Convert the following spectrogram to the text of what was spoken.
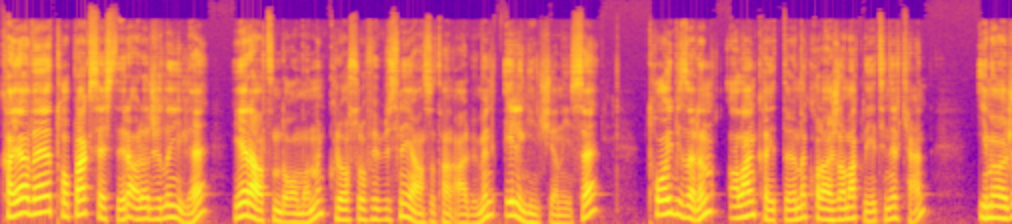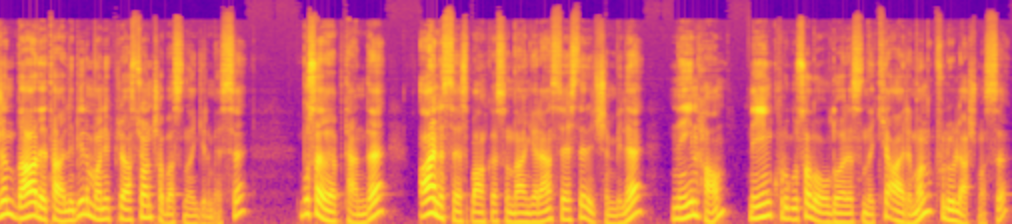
Kaya ve toprak sesleri aracılığı ile yer altında olmanın klostrofobisini yansıtan albümün ilginç yanı ise Toy Bizarre'ın alan kayıtlarını kolajlamakla yetinirken Emerge'ın daha detaylı bir manipülasyon çabasına girmesi. Bu sebepten de aynı ses bankasından gelen sesler için bile neyin ham, neyin kurgusal olduğu arasındaki ayrımın flulaşması.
